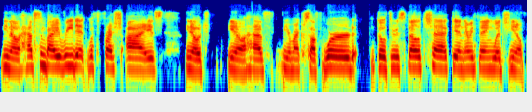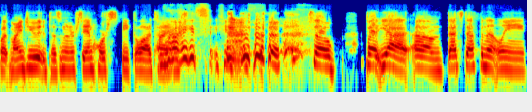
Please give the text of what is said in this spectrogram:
you know, have somebody read it with fresh eyes, you know, you know, have your Microsoft Word go through spell check and everything, which, you know, but mind you, it doesn't understand horse speak a lot of times. Right. so, but yeah, um, that's definitely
